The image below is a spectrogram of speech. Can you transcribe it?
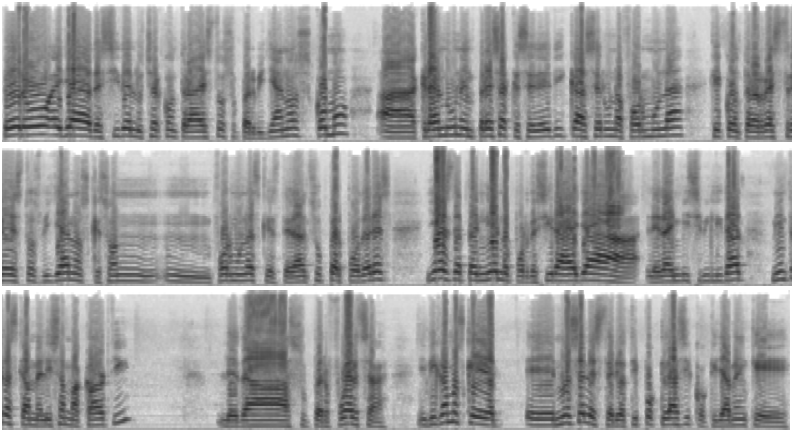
Pero ella decide luchar contra estos supervillanos como Ah, creando una empresa que se dedica a hacer una fórmula que contrarrestre estos villanos que son mm, fórmulas que te dan superpoderes y es dependiendo por decir a ella le da invisibilidad mientras que a Melissa McCarthy le da super fuerza y digamos que eh, no es el estereotipo clásico que ya ven que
